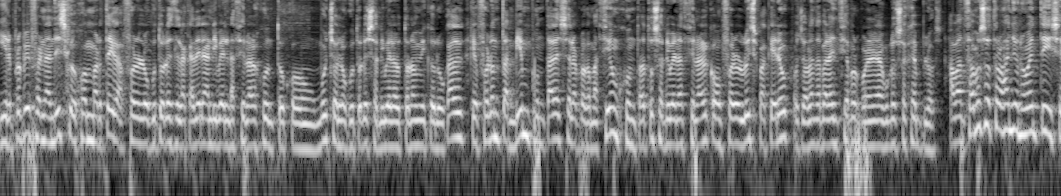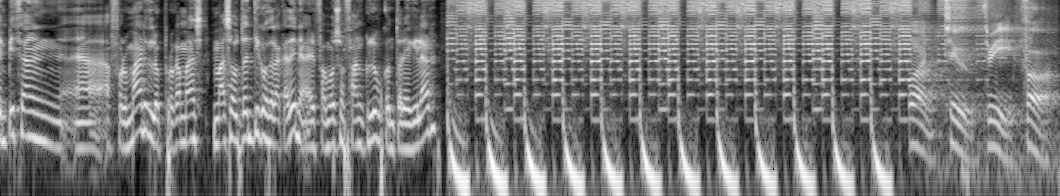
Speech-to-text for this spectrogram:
Y el propio Fernandisco y Juan Martega fueron locutores de la cadena a nivel nacional junto con muchos locutores a nivel autonómico y local que fueron también puntales en la programación junto a otros a nivel nacional como fueron Luis Paquero o Yolanda Valencia por poner algunos ejemplos. Avanzamos hasta los años 90 y se empiezan a, a formar los programas más auténticos de la cadena, el famoso Fan Club con Tony Aguilar, One, two, three, four.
